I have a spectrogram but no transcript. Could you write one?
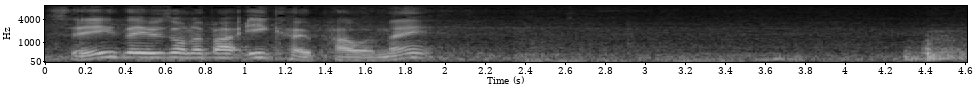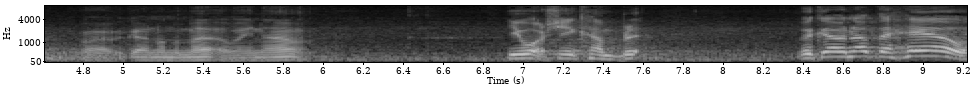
See, they was on about eco power, mate. Right, we're going on the motorway now. You watching? it come. Bl- we're going up the hill.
